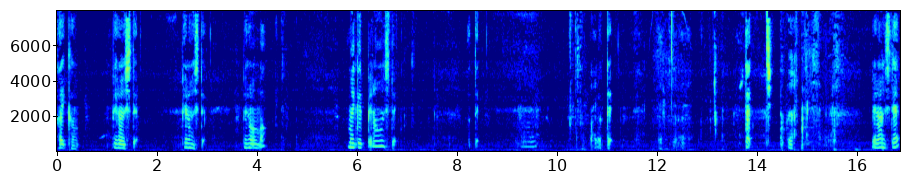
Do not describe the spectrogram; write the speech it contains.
くんかいくんかいくんペロンして。ペロンして。ペロンは？毎回ペロンして。待って。待って。タッチ。ペロンして。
